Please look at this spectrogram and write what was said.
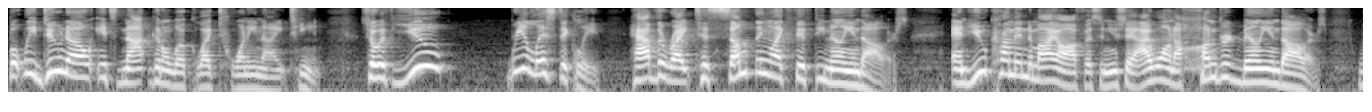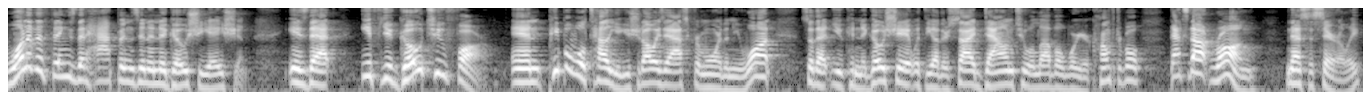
but we do know it's not going to look like 2019. So if you realistically have the right to something like $50 million and you come into my office and you say, I want $100 million, one of the things that happens in a negotiation is that if you go too far, and people will tell you you should always ask for more than you want so that you can negotiate with the other side down to a level where you're comfortable. That's not wrong necessarily,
